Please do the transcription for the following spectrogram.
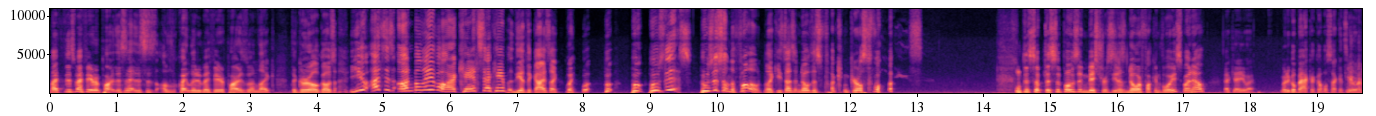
my this is my favorite part. This is this is uh, quite literally my favorite part is when like the girl goes, "You, this is unbelievable. I can't, st- I can't." But the the guy's like, "Wait, what? Who, who, who's this? Who's this on the phone?" Like he doesn't know this fucking girl's voice. the, sup- the supposed mistress. He doesn't know her fucking voice by now. Okay, anyway, I'm gonna go back a couple seconds here.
